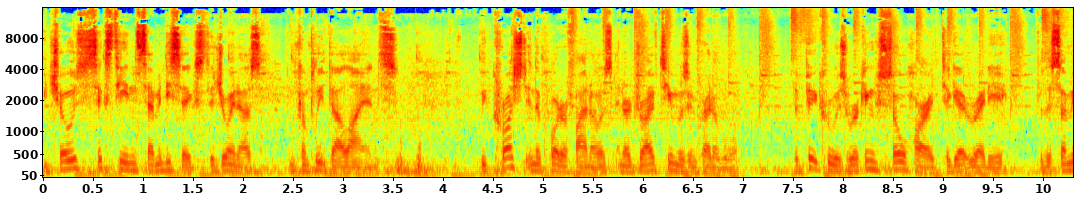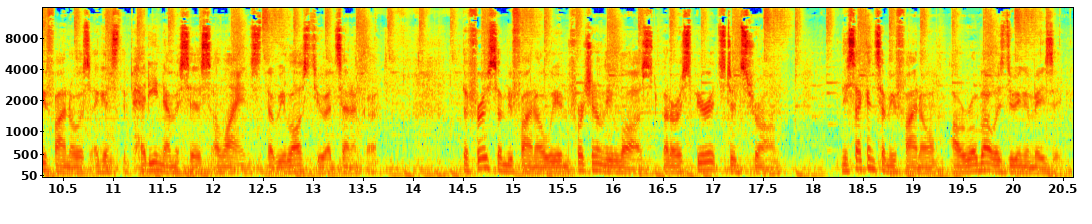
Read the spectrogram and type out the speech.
We chose 1676 to join us and complete the alliance. We crushed in the quarterfinals, and our drive team was incredible. The pit crew was working so hard to get ready for the semifinals against the Petty Nemesis Alliance that we lost to at Seneca. The first semifinal we unfortunately lost, but our spirit stood strong. In the second semifinal, our robot was doing amazing.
